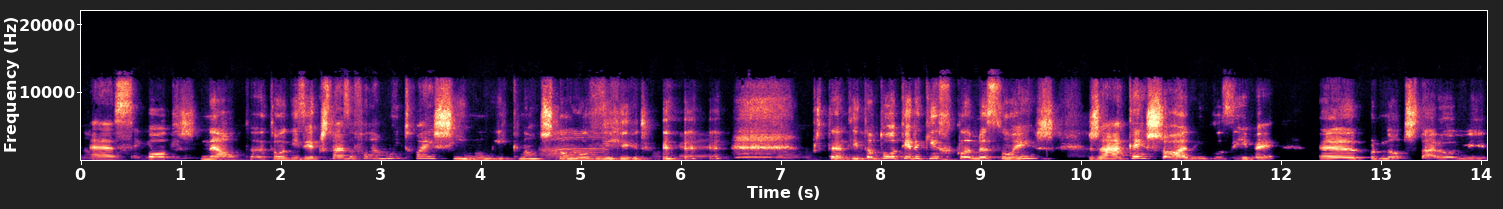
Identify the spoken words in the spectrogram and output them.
Não uh, se podes, ouvir? não, estou a dizer que estás a falar muito baixinho e que não te ah, estão a ah, ouvir. Okay. Então, Portanto, então estou a ter aqui reclamações já há quem chore, inclusive, uh, por não te estar a ouvir.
